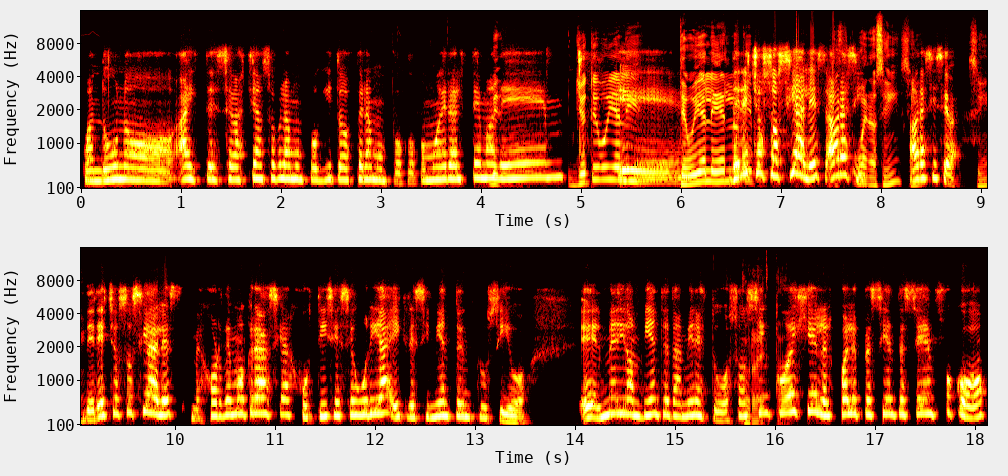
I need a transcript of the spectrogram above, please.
Cuando uno... Ay, te, Sebastián, soplamos un poquito, esperamos un poco. ¿Cómo era el tema de... Yo te voy a leer, eh, te voy a leer Derechos sociales, ahora sí. Bueno, sí, Ahora sí se va. Derechos sociales, mejor democracia, justicia y seguridad y crecimiento inclusivo. El medio ambiente también estuvo. Son cinco ejes en los cuales el presidente se enfocó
